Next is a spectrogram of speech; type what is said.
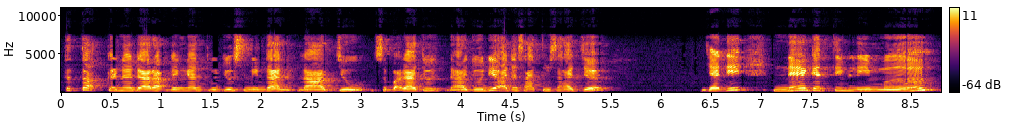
tetap kena darab dengan 79 laju. Sebab laju laju dia ada satu sahaja. Jadi negatif 5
